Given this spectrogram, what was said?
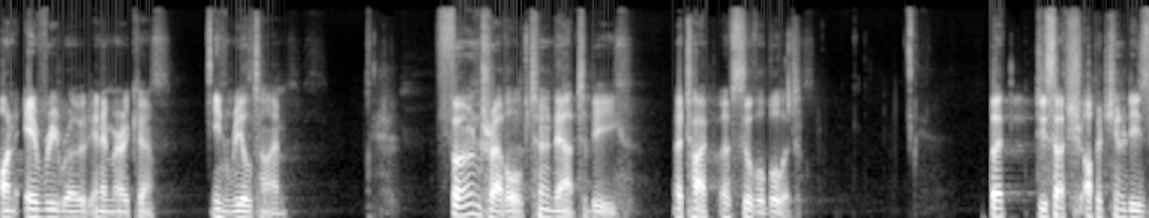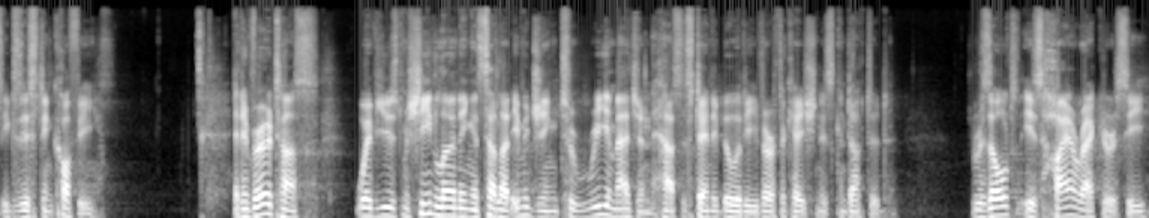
on every road in America in real time. Phone travel turned out to be a type of silver bullet. But do such opportunities exist in coffee? And Enveritas, we've used machine learning and satellite imaging to reimagine how sustainability verification is conducted. The result is higher accuracy,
